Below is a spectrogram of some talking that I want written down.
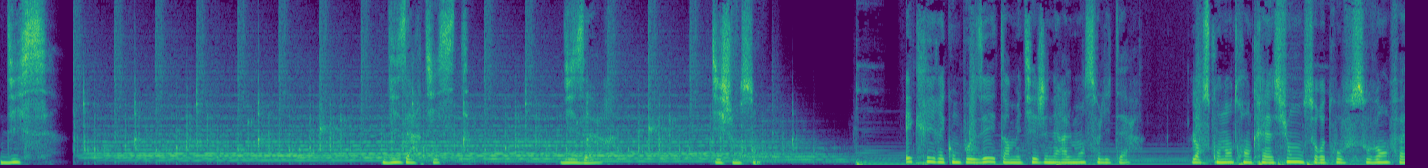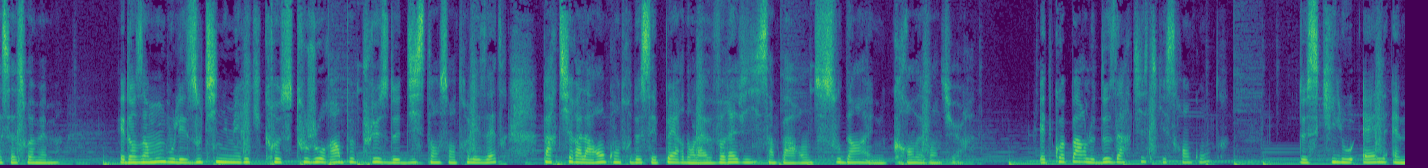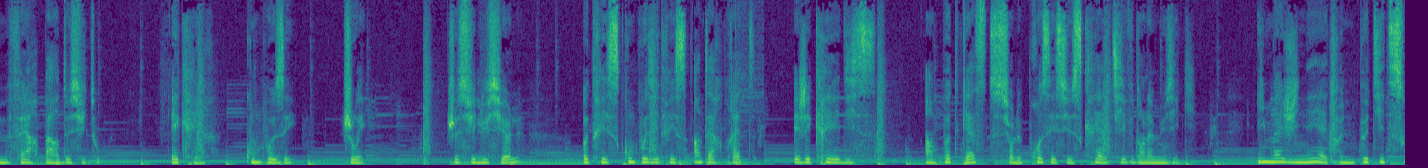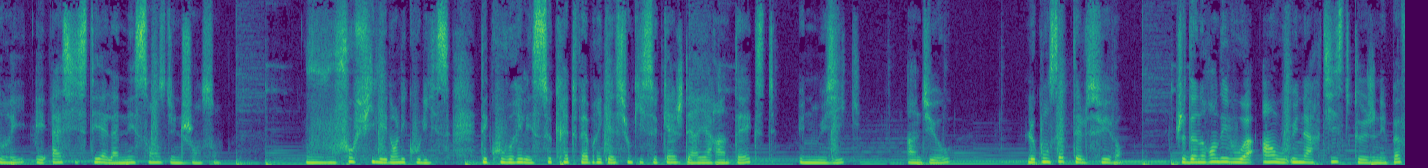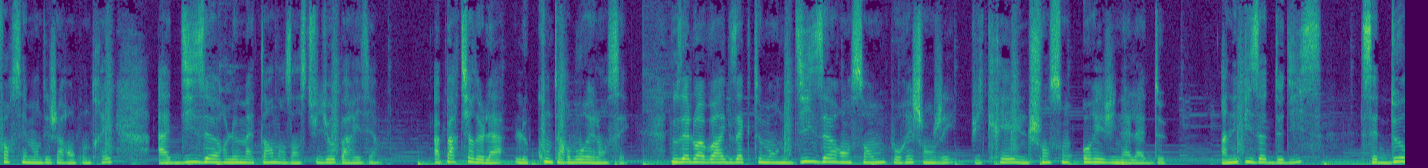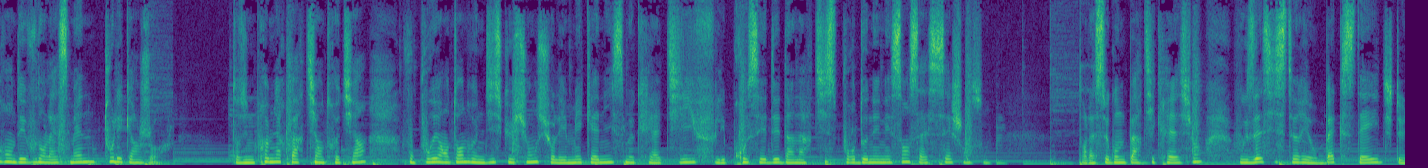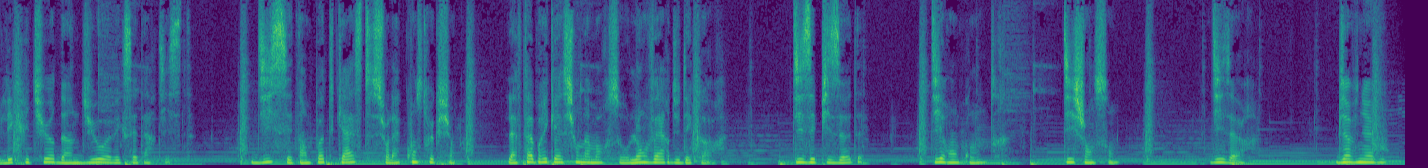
10. 10 artistes, 10 heures, 10 chansons. Écrire et composer est un métier généralement solitaire. Lorsqu'on entre en création, on se retrouve souvent face à soi-même. Et dans un monde où les outils numériques creusent toujours un peu plus de distance entre les êtres, partir à la rencontre de ses pairs dans la vraie vie s'apparente soudain à une grande aventure. Et de quoi parlent deux artistes qui se rencontrent? De ce qu'il ou elle aime faire par-dessus tout. Écrire, composer, jouer. Je suis Luciole, autrice, compositrice, interprète, et j'ai créé 10, un podcast sur le processus créatif dans la musique. Imaginez être une petite souris et assister à la naissance d'une chanson. Vous vous faufilez dans les coulisses, découvrez les secrets de fabrication qui se cachent derrière un texte, une musique, un duo. Le concept est le suivant. Je donne rendez-vous à un ou une artiste que je n'ai pas forcément déjà rencontré à 10h le matin dans un studio parisien. À partir de là, le compte à rebours est lancé. Nous allons avoir exactement 10 heures ensemble pour échanger, puis créer une chanson originale à deux. Un épisode de 10, c'est deux rendez-vous dans la semaine tous les 15 jours. Dans une première partie entretien, vous pourrez entendre une discussion sur les mécanismes créatifs, les procédés d'un artiste pour donner naissance à ses chansons. Dans la seconde partie création, vous assisterez au backstage de l'écriture d'un duo avec cet artiste. 10 est un podcast sur la construction, la fabrication d'un morceau, l'envers du décor. 10 épisodes, 10 rencontres, 10 chansons, 10 heures. Bienvenue à vous.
